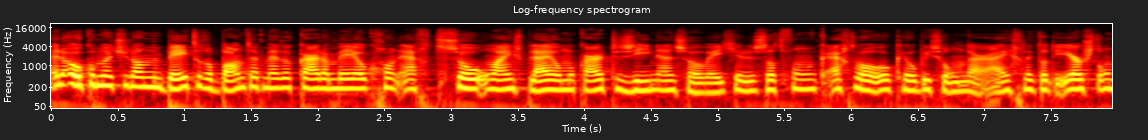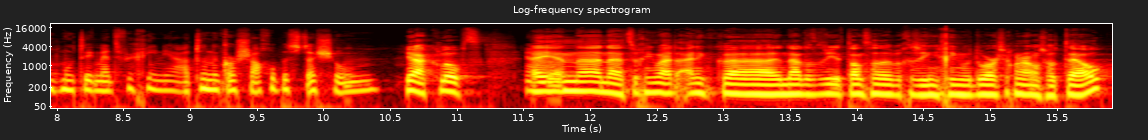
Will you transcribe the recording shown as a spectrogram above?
En ook omdat je dan een betere band hebt met elkaar. Dan ben je ook gewoon echt zo onwijs blij om elkaar te zien en zo, weet je. Dus dat vond ik echt wel ook heel bijzonder eigenlijk. Dat eerste ontmoeting met Virginia. Toen ik haar zag op het station. Ja, klopt. Ja, Hey, en eh, nou, toen gingen we uiteindelijk, eh, nadat we je tante hebben gezien, gingen we door zeg maar, naar ons hotel.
